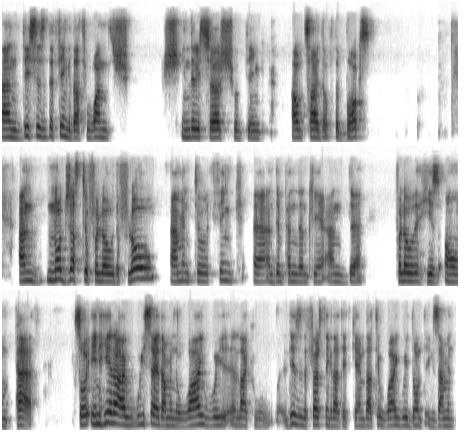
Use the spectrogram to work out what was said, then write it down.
And this is the thing that one in the research should think outside of the box. And not just to follow the flow i mean to think uh, independently and uh, follow his own path. So in here I, we said i mean why we like this is the first thing that it came that why we don't examine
